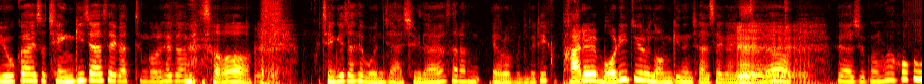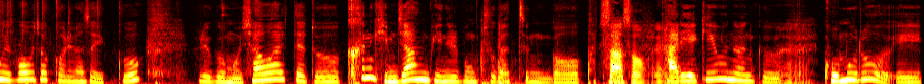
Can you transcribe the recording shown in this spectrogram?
요가에서 쟁기 자세 같은 걸 해가면서 예. 쟁기 자세 뭔지 아시나요, 사람 여러분들이 그 발을 머리 뒤로 넘기는 자세가 예, 있어요. 예, 예. 그래가지고 막 허공에서 허우적거리면서 있고 그리고 뭐 샤워할 때도 큰 김장 비닐봉투 같은 거 바- 다- 싸서 예. 다리에 끼우는 그 예. 고무로 이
